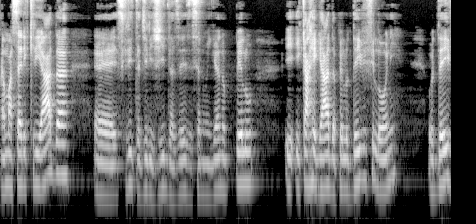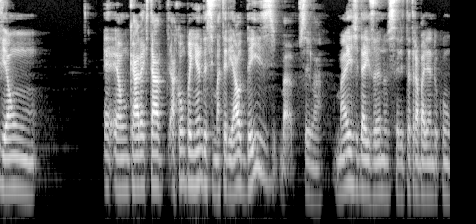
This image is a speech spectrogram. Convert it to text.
é uma série criada, é, escrita, dirigida às vezes, se eu não me engano, pelo e, e carregada pelo Dave Filoni. O Dave é um é, é um cara que está acompanhando esse material desde, sei lá, mais de 10 anos. Ele está trabalhando com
